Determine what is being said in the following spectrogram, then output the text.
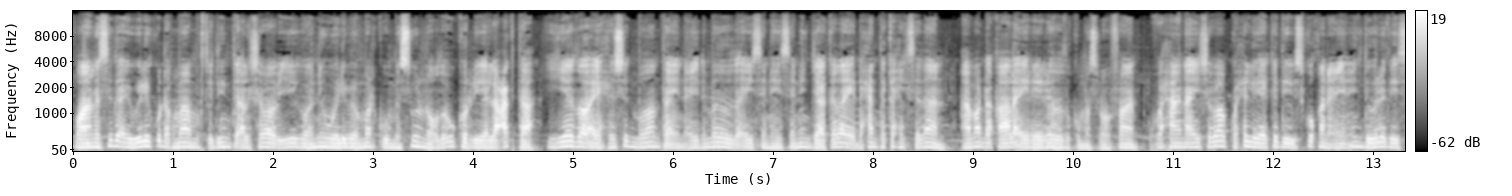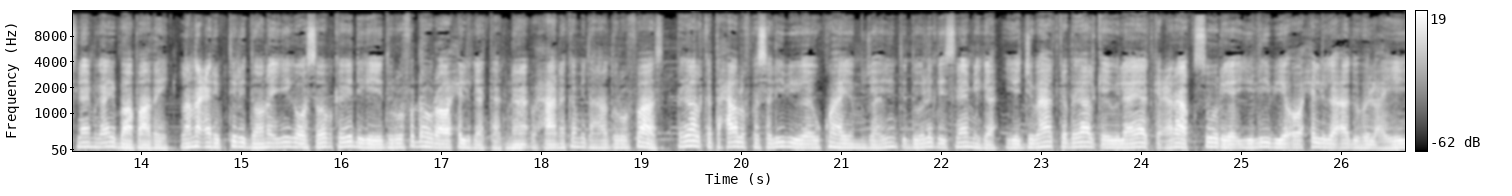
Waana sida ay weli ku dhaqmaan murtadiinta al-shabaab iyagoo nin weliba markuu mas'uul noqdo u kordhiya lacagta iyadoo ay xusid mudan tahay in ciidamadooda aysan haysanin jaakada ay dhaxanta ka xigsadaan ama dhaqaale ay reerahooda ku masruufaan waxaana ay shabaabku xilliga kadib isku qanceen in dowladda islaamiga ay baabaaday. Lana ciribtiri doono iyaga oo sabab kaga dhigaya duruufo dhowra oo xilligaa taagnaa. Waxaana ka mid ahaa duruufahaas dagaalka taxaalufka saliibiga uu ku hayay mujaahidiinta dowladda islaamiga iyo jabahaadka dagaalka ee wilaayaadka ciraaq suuriya iyo libiya oo xilliga aad u holcayey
